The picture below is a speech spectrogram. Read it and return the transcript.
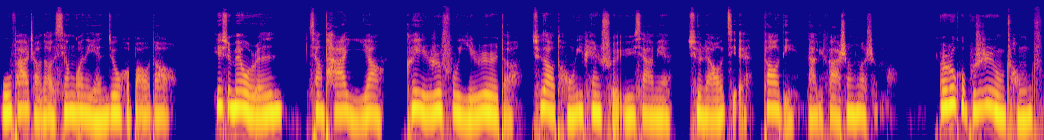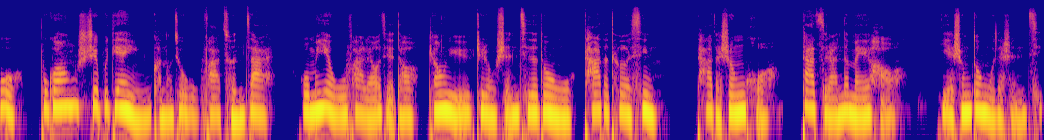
无法找到相关的研究和报道。也许没有人像他一样，可以日复一日的去到同一片水域下面去了解到底那里发生了什么。而如果不是这种重复，不光是这部电影可能就无法存在，我们也无法了解到章鱼这种神奇的动物它的特性，它的生活。大自然的美好，野生动物的神奇。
